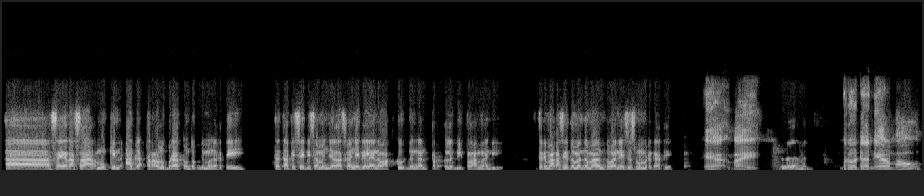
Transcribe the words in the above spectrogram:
Uh, saya rasa mungkin agak terlalu berat untuk dimengerti, tetapi saya bisa menjelaskannya di lain waktu dengan per, lebih pelan lagi. Terima kasih teman-teman, Tuhan Yesus memberkati. Ya, baik. Bro Daniel mau?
